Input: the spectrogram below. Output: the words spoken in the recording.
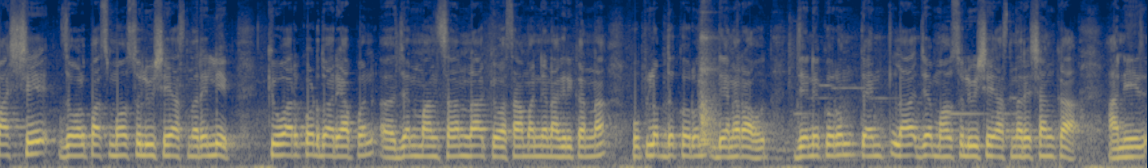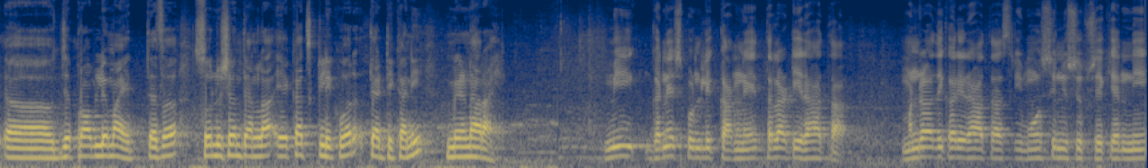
पाचशे जवळपास महसूल विषयी असणारे लेख क्यू आर कोडद्वारे आपण जनमानसांना किंवा सामान्य नागरिकांना उपलब्ध करून देणार आहोत. जेणेकरून त्यांना जे महसूल विषयी असणाऱ्या शंका आणि जे प्रॉब्लेम आहेत त्याचं सोल्युशन त्यांना एकाच क्लिकवर त्या ठिकाणी मिळणार आहे. मी गणेश पुंडलिक कांगणे तलाठी राहता मंडळाधिकारी राहता श्री मोहसिन युसुफ शेख यांनी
